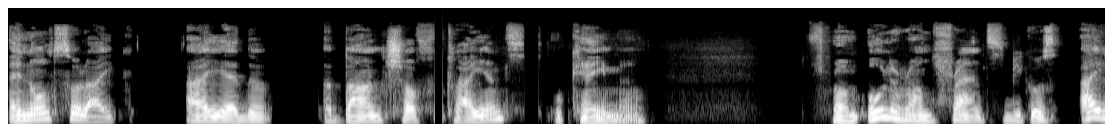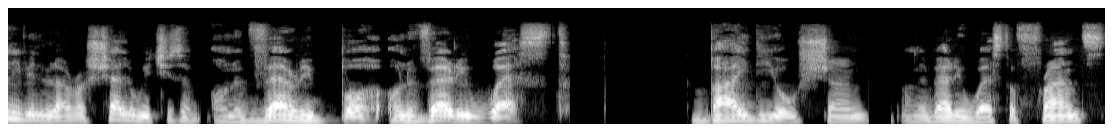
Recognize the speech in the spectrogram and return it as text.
And also like I had a, a bunch of clients who came uh, from all around France because I live in La Rochelle, which is a, on a very bo- on a very west by the ocean, on the very west of France,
